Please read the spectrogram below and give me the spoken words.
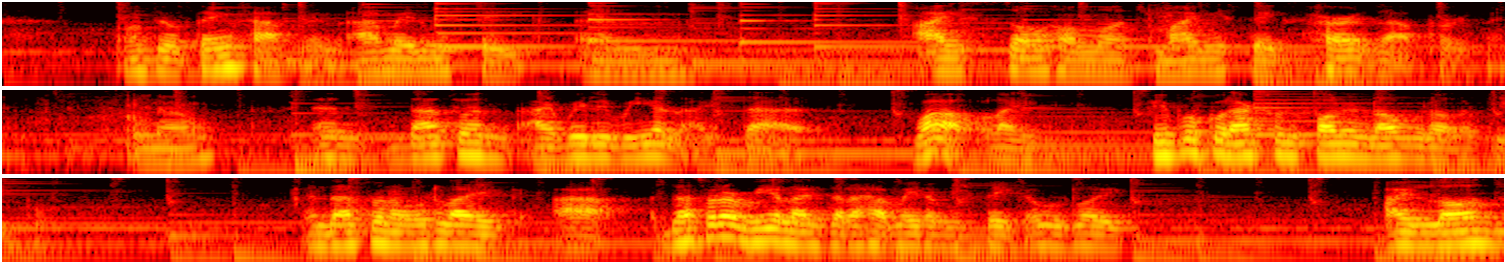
until things happened. I made mistakes and I saw how much my mistakes hurt that person. You know? And that's when I really realized that wow, like people could actually fall in love with other people. And that's when I was like, uh, that's when I realized that I had made a mistake. I was like, I lost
